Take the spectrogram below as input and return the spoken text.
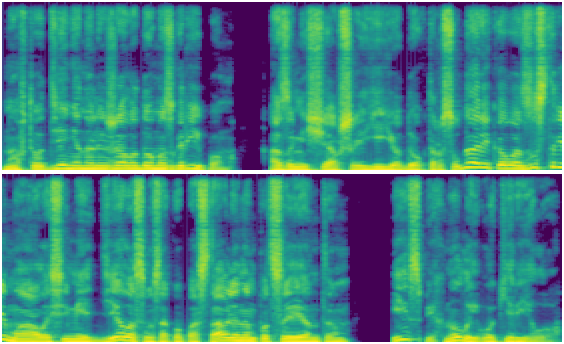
Но в тот день она лежала дома с гриппом, а замещавшая ее доктор Сударикова застремалась иметь дело с высокопоставленным пациентом и спихнула его Кириллу.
